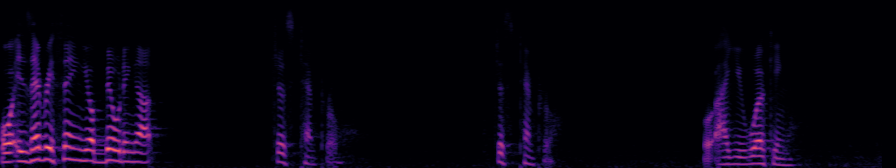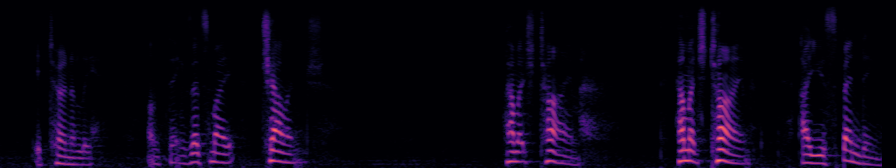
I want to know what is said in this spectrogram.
Or is everything you're building up just temporal? Just temporal. Or are you working eternally on things? That's my challenge. How much time? How much time are you spending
